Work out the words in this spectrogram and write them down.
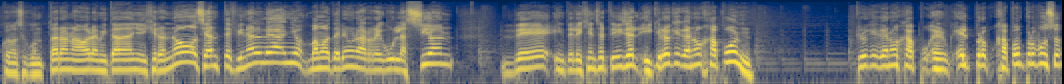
cuando se juntaron ahora a mitad de año, dijeron, no, si antes final de año vamos a tener una regulación de inteligencia artificial y creo que ganó Japón. Creo que ganó Japón. El, Japón propuso,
